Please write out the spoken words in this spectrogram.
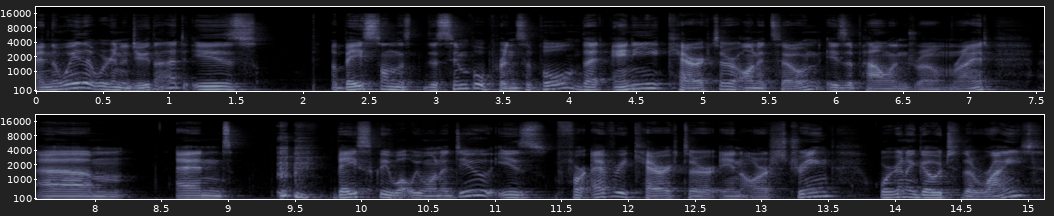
And the way that we're going to do that is based on the, the, simple principle that any character on its own is a palindrome, right? Um, and basically what we want to do is for every character in our string, we're going to go to the right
